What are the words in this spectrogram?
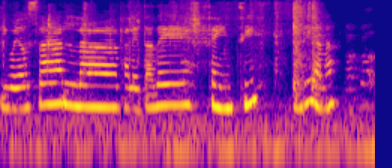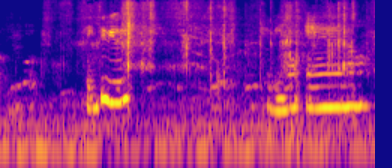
y voy a usar la paleta de Fenty de Diana Fenty Beauty que vino en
